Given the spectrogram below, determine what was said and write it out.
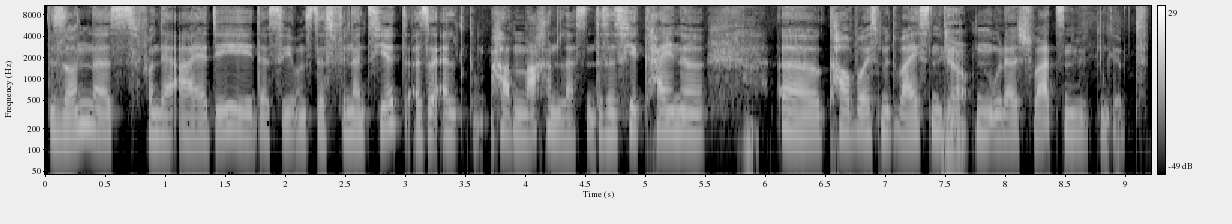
besonders von der ARD, dass sie uns das finanziert, also haben machen lassen, dass es hier keine äh, Cowboys mit weißen Hüten ja. oder schwarzen Hüten gibt.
